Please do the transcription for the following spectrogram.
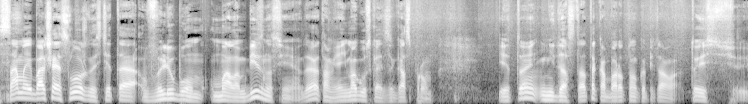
Самая большая сложность – это в любом малом бизнесе, да, там я не могу сказать за «Газпром», это недостаток оборотного капитала. То есть э,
